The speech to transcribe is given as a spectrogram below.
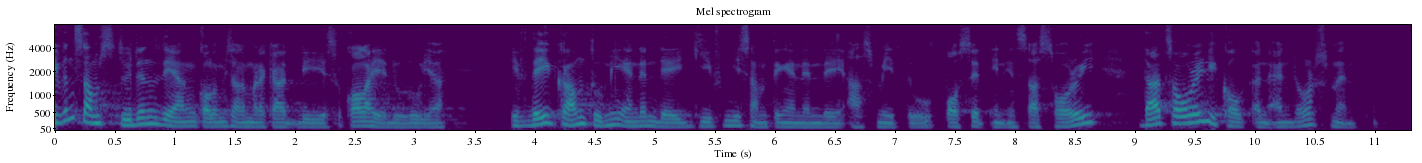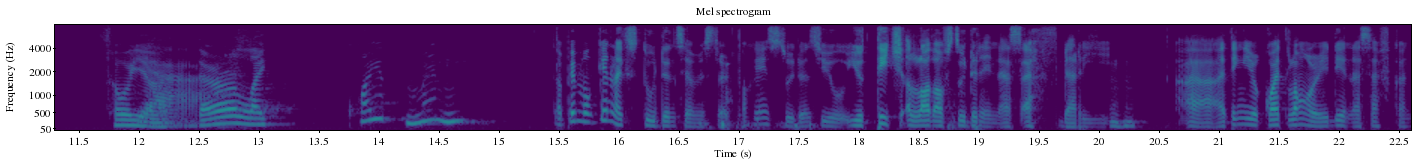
Even some students yang kalau misalnya mereka di sekolah ya dulu ya, if they come to me and then they give me something and then they ask me to post it in Insta Story, that's already called an endorsement. So yeah, there Yeah. are like quite many. tapi mungkin like students ya Mister talking students you you teach a lot of student in SF dari Mhm. uh, I think you're quite long already in SF kan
